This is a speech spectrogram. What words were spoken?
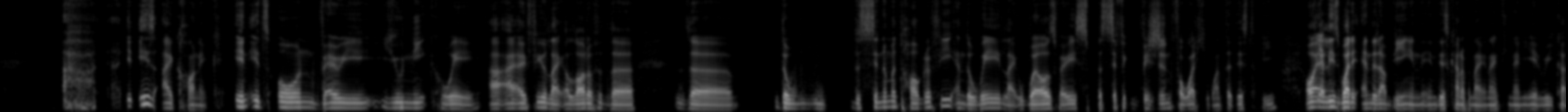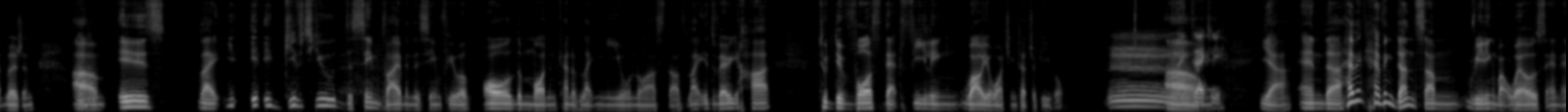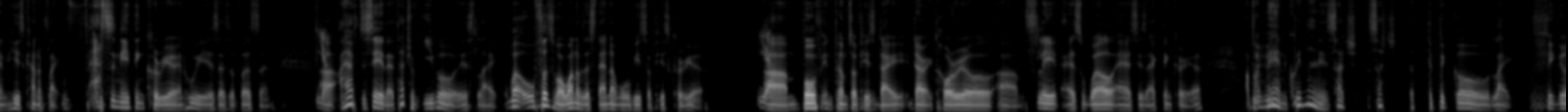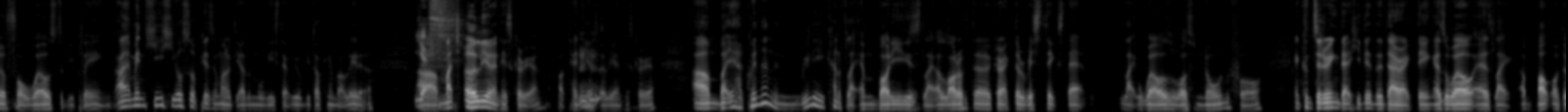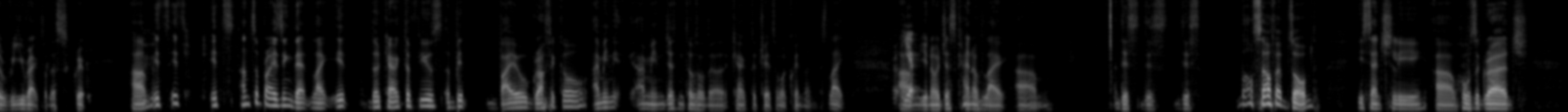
uh, it is iconic in its own very unique way. I I feel like a lot of the the the the cinematography and the way like Welles' very specific vision for what he wanted this to be, or at least what it ended up being in in this kind of like 1998 recut version, Mm-hmm. um, is like you, it, it gives you the same vibe and the same feel of all the modern kind of like neo noir stuff. Like it's very hard to divorce that feeling while you're watching Touch of Evil. Mm, Um, exactly. Yeah, and uh, having having done some reading about Welles and and his kind of like fascinating career and who he is as a person, Yep. uh, I have to say that Touch of Evil is like well, first of all, one of the standout movies of his career. Yep. Um, both in terms of his di- directorial um, slate as well as his acting career. Uh, But Mm-hmm. man, Quinlan is such such a typical like figure for Welles to be playing. I mean, he he also appears in one of the other movies that we'll be talking about later uh, much earlier in his career, about 10 years Mm-hmm. earlier in his career. Um, but yeah, Quinlan really kind of like embodies like a lot of the characteristics that like Welles was known for. And considering that he did the directing as well as like a bulk of the rewrite for the script, um, Mm-hmm. it's it's it's unsurprising that like it the character feels a bit biographical. I mean, I mean, just in terms of the character traits of what Quinlan is like, um, Yep. you know, just kind of like um, this this this well self-absorbed essentially um holds a grudge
